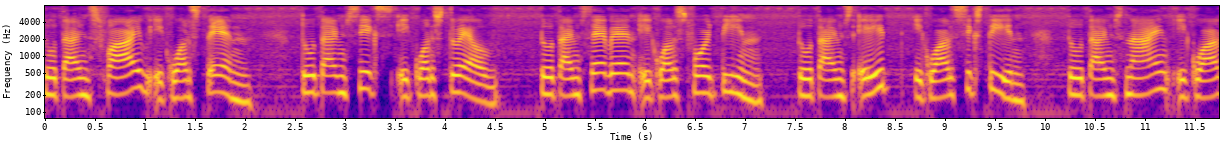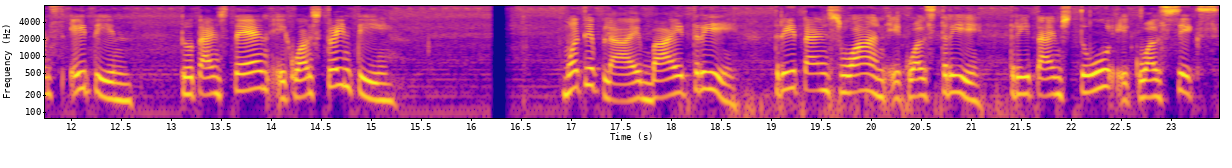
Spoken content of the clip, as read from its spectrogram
2 times 5 equals 10. 2 times 6 equals 12. 2 times 7 equals 14. 2 times 8 equals 16. 2 times 9 equals 18. 2 times 10 equals 20. Multiply by 3. 3 times 1 equals 3. 3 times 2 equals 6.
